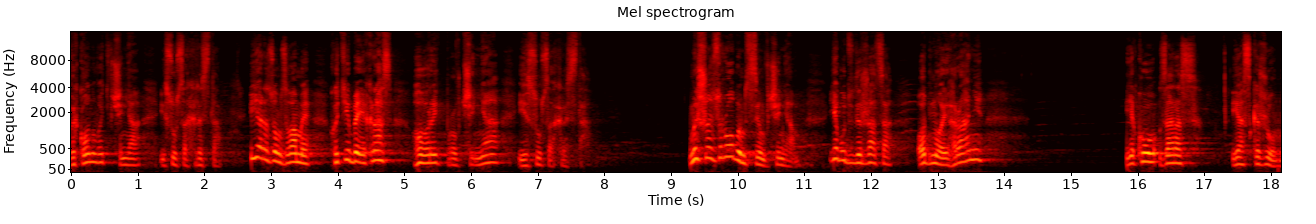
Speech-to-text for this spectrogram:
виконувати вчення Ісуса Христа. І я разом з вами хотів би якраз говорити про вчення Ісуса Христа. Ми щось зробимо з цим вченням. Я буду держатися одної грані, яку зараз я скажу.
